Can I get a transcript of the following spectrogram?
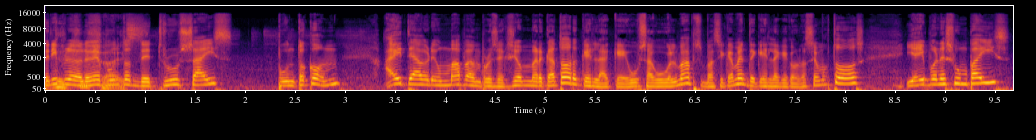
www.thetruesize.com. Ahí te abre un mapa en proyección Mercator, que es la que usa Google Maps, básicamente, que es la que conocemos todos. Y ahí pones un país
